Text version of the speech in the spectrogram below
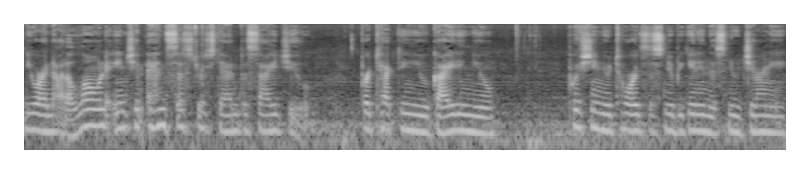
You are not alone. Ancient ancestors stand beside you, protecting you, guiding you, pushing you towards this new beginning, this new journey.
